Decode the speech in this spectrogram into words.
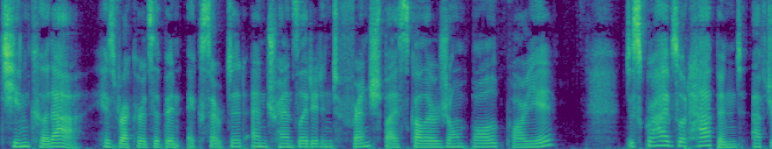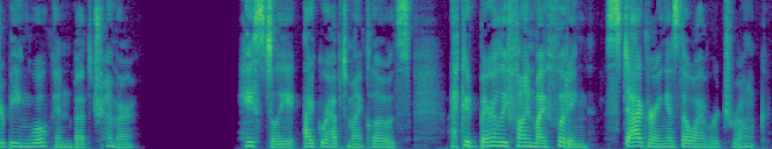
Qin Keda, his records have been excerpted and translated into French by scholar Jean Paul Poirier, describes what happened after being woken by the tremor. Hastily, I grabbed my clothes. I could barely find my footing, staggering as though I were drunk.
